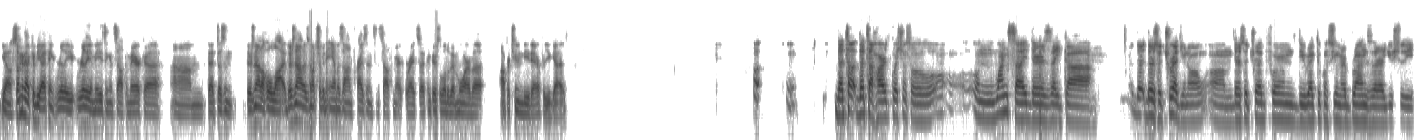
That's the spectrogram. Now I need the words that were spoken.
you know something that could be i think really really amazing in south america um that doesn't there's not a whole lot there's not as much of an amazon presence in south america right so i think there's a little bit more of a opportunity there for you guys That's a that's a hard question. So on one side, there's like uh, there, there's a trend, you know, um, there's a trend from direct to consumer brands that are usually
